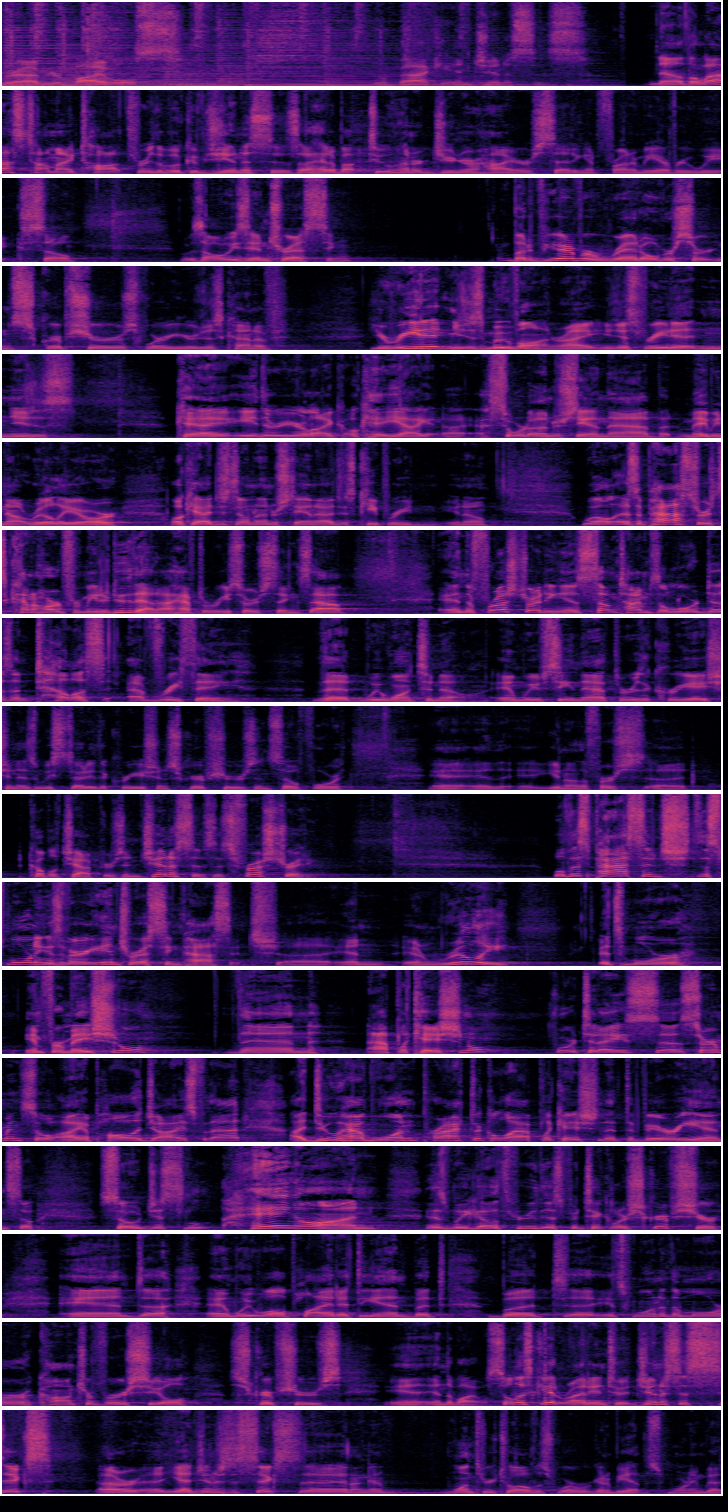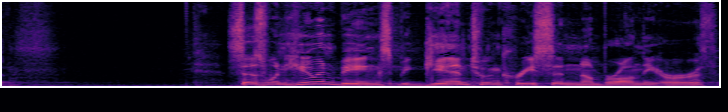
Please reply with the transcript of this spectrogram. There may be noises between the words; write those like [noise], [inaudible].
grab your Bibles. We're back in Genesis. Now, the last time I taught through the book of Genesis, I had about 200 junior hires sitting in front of me every week. So it was always interesting. But have you ever read over certain scriptures where you're just kind of, you read it and you just move on, right? You just read it and you just, okay, either you're like, okay, yeah, I, I sort of understand that, but maybe not really, or, okay, I just don't understand it, I just keep reading, you know? Well, as a pastor, it's kind of hard for me to do that. I have to research things out. And the frustrating is sometimes the Lord doesn't tell us everything that we want to know. And we've seen that through the creation as we study the creation scriptures and so forth. And, you know, the first uh, couple chapters in Genesis. It's frustrating. Well, this passage this morning is a very interesting passage. Uh, and, and really, it's more informational than applicational for today's uh, sermon, so I apologize for that. I do have one practical application at the very end, so, so just hang on as we go through this particular scripture, and, uh, and we will apply it at the end. But, but uh, it's one of the more controversial scriptures in, in, the Bible. So let's get right into it. Genesis 6, or uh, yeah, Genesis 6, uh, and I'm going to 1 through 12 is where we're going to be at this morning, but says when human beings began to increase in number on the earth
